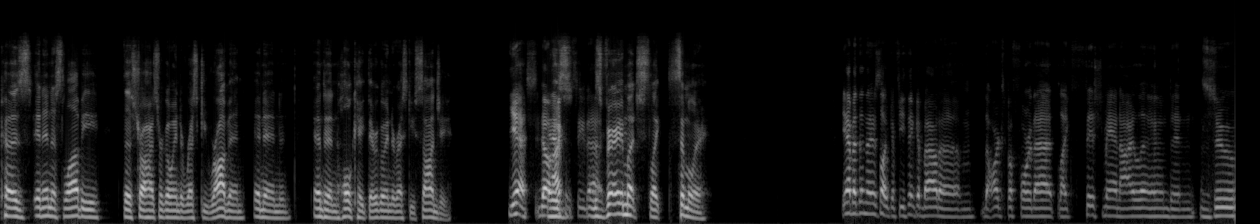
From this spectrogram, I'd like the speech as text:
because in Enies Lobby, the Straw Hats were going to rescue Robin, and then and in Whole Cake they were going to rescue Sanji. Yes, no, I can see that. It was very much like similar. Yeah, but then there's like if you think about um the arcs before that, like Fishman Island and Zoo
